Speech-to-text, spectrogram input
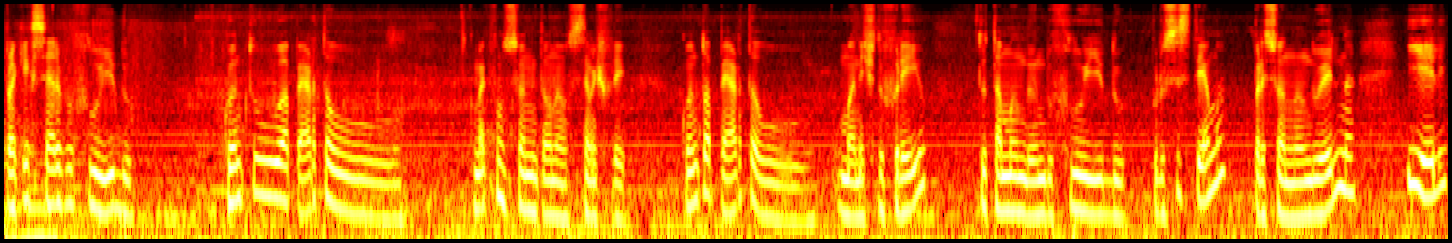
para que serve o fluido? Quando tu aperta o... Como é que funciona então né, o sistema de freio? Quando tu aperta o, o manete do freio, tu tá mandando fluido pro sistema, pressionando ele, né? E ele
